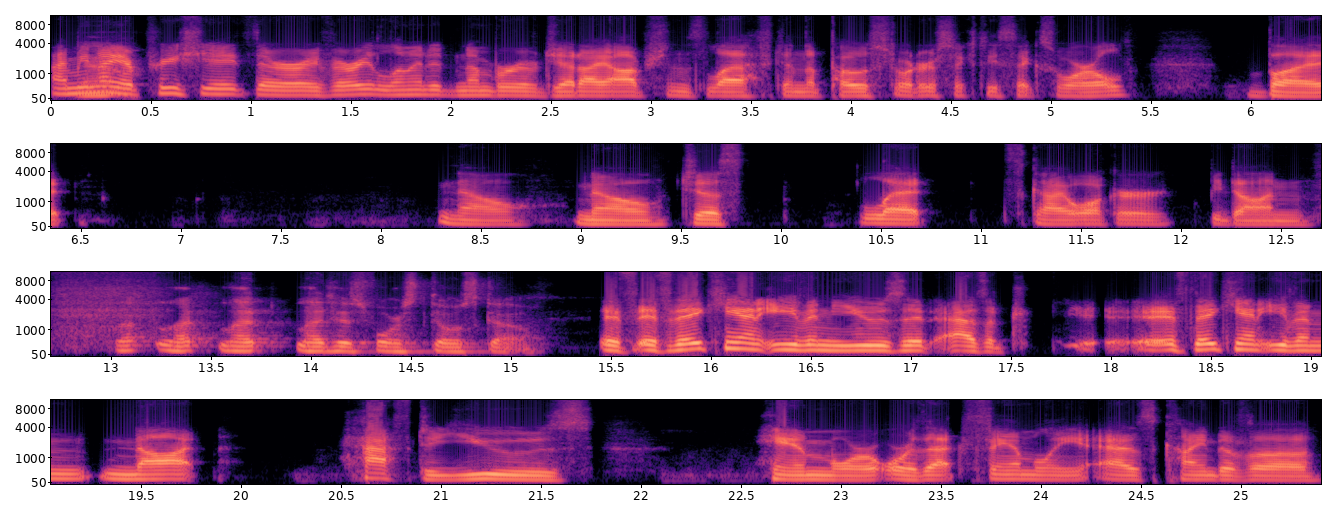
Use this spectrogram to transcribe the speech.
I mean, I appreciate there are a very limited number of Jedi options left in the post Order 66 world, but no, no, just let Skywalker be done. Let let let, let his force ghost go. If if they can't even use it as a if they can't even not have to use him or or that family as kind of a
